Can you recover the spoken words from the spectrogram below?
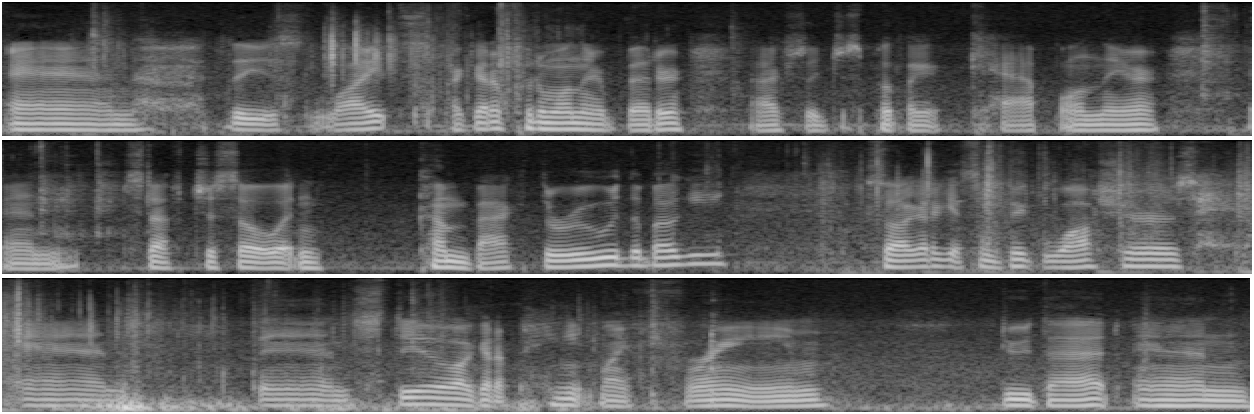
And these lights, I gotta put them on there better. I actually just put like a cap on there and stuff just so it wouldn't come back through the buggy. So I gotta get some big washers and then still I gotta paint my frame. Do that and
